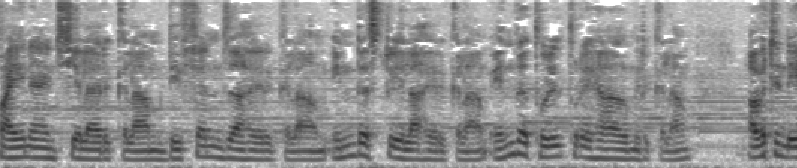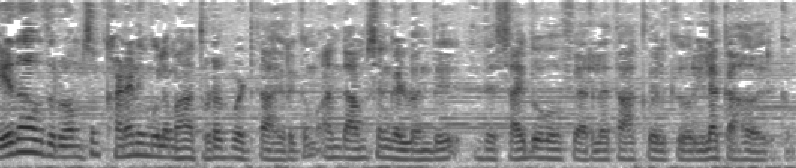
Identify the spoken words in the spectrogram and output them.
பைனான்சியலா இருக்கலாம் டிஃபென்ஸாக இருக்கலாம் இண்டஸ்ட்ரியலாக இருக்கலாம் எந்த தொழில்துறையாகவும் இருக்கலாம். அவற்றின் ஏதாவது ஒரு அம்சம் கணனி மூலமாக தொடர்பட்டதாக இருக்கும். அந்த அம்சங்கள் வந்து இந்த சைபர் warfareல தாக்குதலுக்கு ஒரு இலக்காக இருக்கும்.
